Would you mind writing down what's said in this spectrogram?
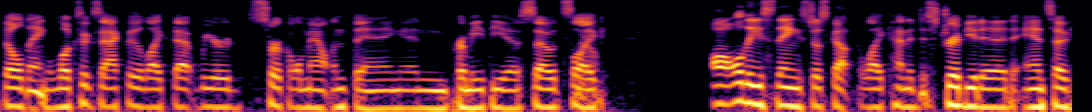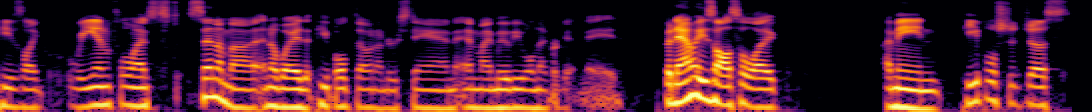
building looks exactly like that weird circle mountain thing in Prometheus. So it's like all these things just got like kind of distributed, and so he's like we influenced cinema in a way that people don't understand, and my movie will never get made. But now he's also like, I mean, people should just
